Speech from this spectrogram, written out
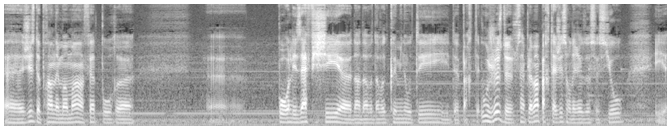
euh, juste de prendre un moment en fait pour euh, euh, les afficher euh, dans, votre communauté ou juste de simplement partager sur les réseaux sociaux et euh,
